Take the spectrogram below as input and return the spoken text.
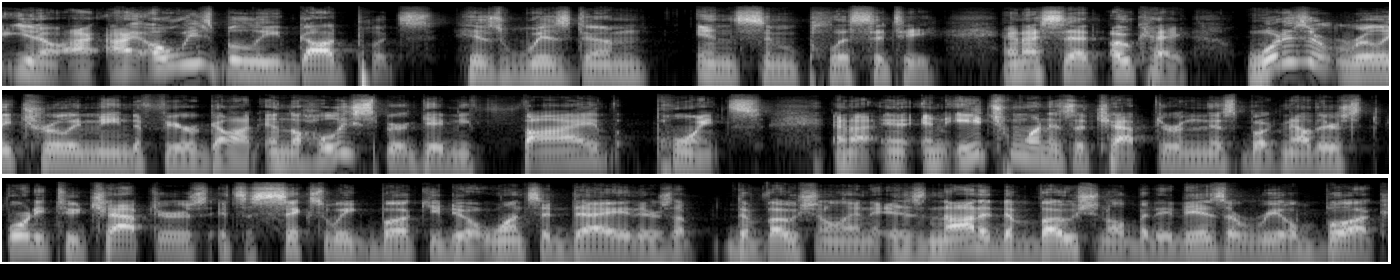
you know, I, I always believe God puts his wisdom in simplicity. And I said, okay, what does it really truly mean to fear God? And the Holy Spirit gave me five points. And, I, and each one is a chapter in this book. Now there's 42 chapters. It's a six week book. You do it once a day. There's a devotional in it. It is not a devotional, but it is a real book.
